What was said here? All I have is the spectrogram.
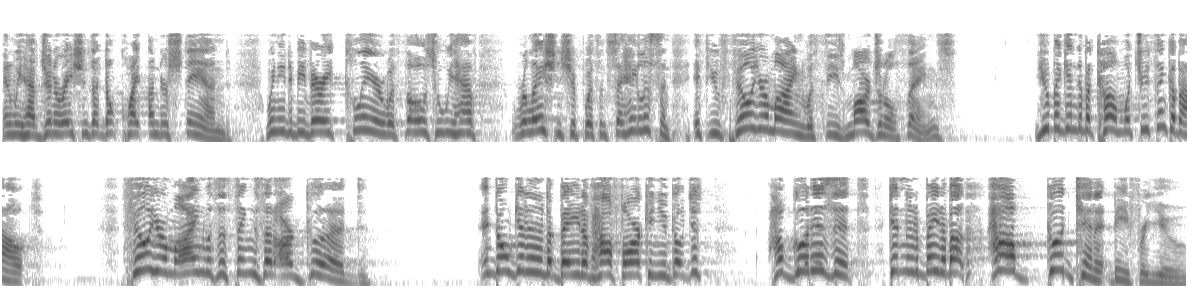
And we have generations that don't quite understand. We need to be very clear with those who we have relationship with and say, hey, listen, if you fill your mind with these marginal things, you begin to become what you think about. Fill your mind with the things that are good. And don't get in a debate of how far can you go. Just how good is it? Get in a debate about how good can it be for you.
